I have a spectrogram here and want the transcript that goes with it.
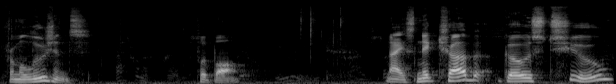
from Illusions Football. Nice. Nick Chubb goes to.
